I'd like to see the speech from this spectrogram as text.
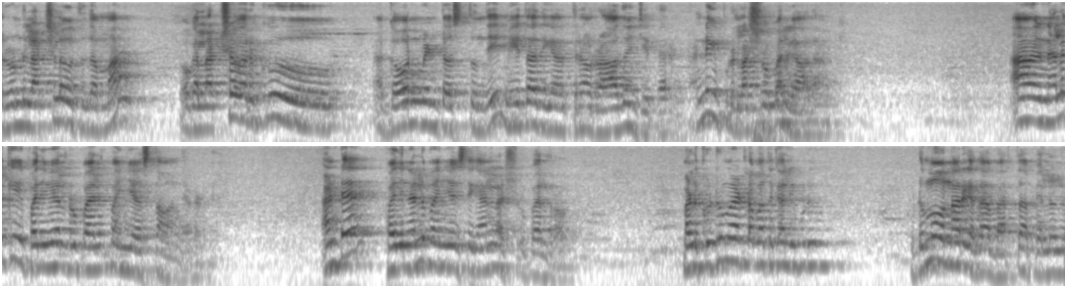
రెండు లక్షలు అవుతుందమ్మా. ఒక లక్ష వరకు గవర్నమెంట్ వస్తుంది మిగతాది మాత్రం రాదు అని చెప్పారంట. అంటే ఇప్పుడు లక్ష రూపాయలు కావాలి ఆమెకి ఆమె నెలకి పదివేల రూపాయలకి పని ఉంది అక్కడ అంటే పది నెలలు పనిచేస్తే కానీ లక్ష రూపాయలు రావు. మళ్ళీ కుటుంబం ఎట్లా బతకాలి ఇప్పుడు? కుటుంబం ఉన్నారు కదా భర్త పిల్లలు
